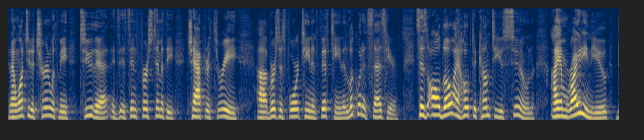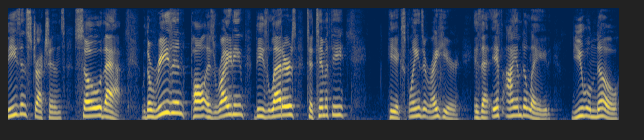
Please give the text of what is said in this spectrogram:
And I want you to turn with me to that. It's, it's in 1 Timothy chapter 3, uh, verses 14 and 15. And look what it says here. It says, Although I hope to come to you soon, I am writing you these instructions so that. The reason Paul is writing these letters to Timothy, he explains it right here, is that if I am delayed, you will know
